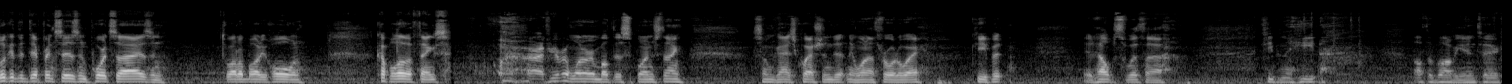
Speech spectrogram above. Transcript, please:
look at the differences in port size and throttle body hole and a couple other things. All right, if you're ever wondering about this sponge thing, some guys questioned it and they want to throw it away. Keep it. It helps with uh, keeping the heat off the bobby intake.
